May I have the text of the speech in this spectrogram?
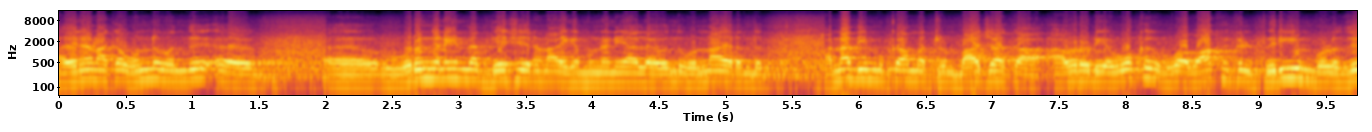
அது என்னன்னாக்கா ஒன்று வந்து ஒருங்கிணைந்த தேசிய ஜனநாயக முன்னணியால் வந்து ஒன்றா இருந்த அதிமுக மற்றும் பாஜக அவருடைய வாக்கு வாக்குகள் பிரியும் பொழுது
